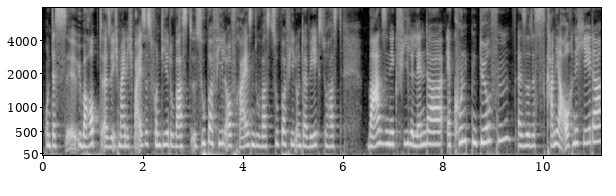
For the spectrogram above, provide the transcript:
Und das äh, überhaupt, also ich meine, ich weiß es von dir, du warst super viel auf Reisen, du warst super viel unterwegs, du hast wahnsinnig viele Länder erkunden dürfen. Also das kann ja auch nicht jeder.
